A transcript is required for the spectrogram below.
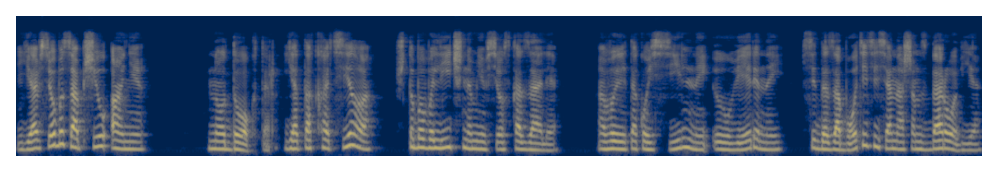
я все бы сообщил Ане. Но доктор, я так хотела, чтобы вы лично мне все сказали. Вы такой сильный и уверенный, всегда заботитесь о нашем здоровье.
